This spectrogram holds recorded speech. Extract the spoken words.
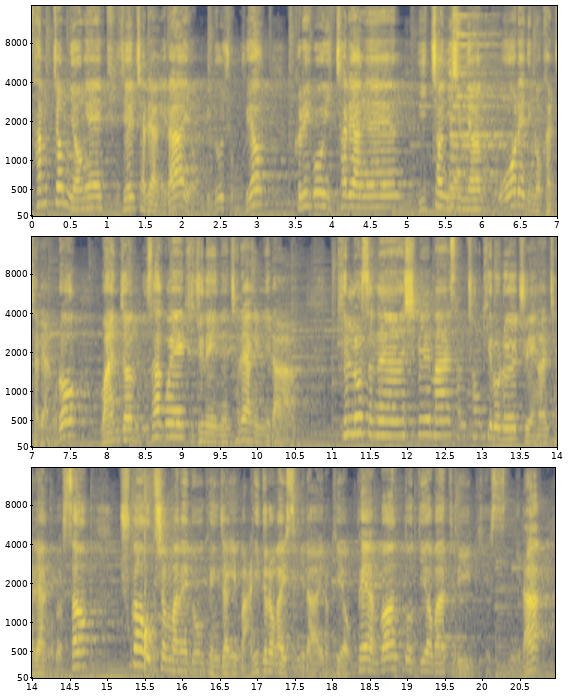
3.0의 디젤 차량이라 연비도 좋고요. 그리고 이 차량은 2020년 5월에 등록한 차량으로 완전 무사고의 기준에 있는 차량입니다. 킬로수는 11만 3천 킬로를 주행한 차량으로서 추가 옵션만 해도 굉장히 많이 들어가 있습니다. 이렇게 옆에 한번 또 띄워봐 드리겠습니다.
